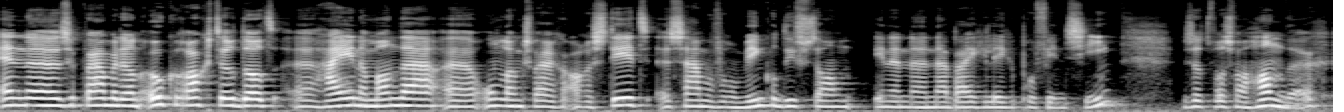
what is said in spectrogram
en eh, ze kwamen dan ook erachter dat eh, hij en Amanda eh, onlangs waren gearresteerd samen voor een winkeldiefstal in een nabijgelegen provincie. Dus dat was wel handig.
